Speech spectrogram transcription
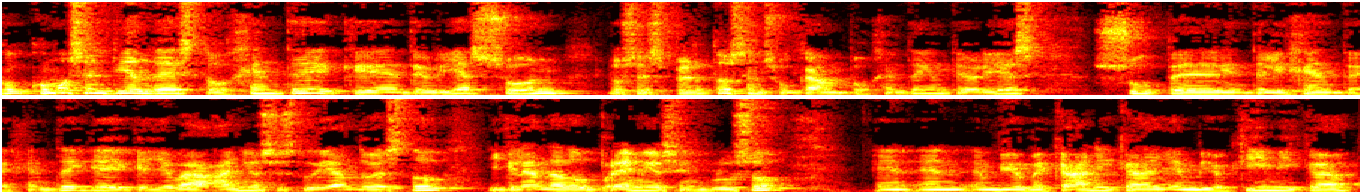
¿Cómo se entiende esto? Gente que en teoría son los expertos en su campo, gente que en teoría es súper inteligente, gente que, lleva años estudiando esto y que le han dado premios incluso en, biomecánica y en bioquímica.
